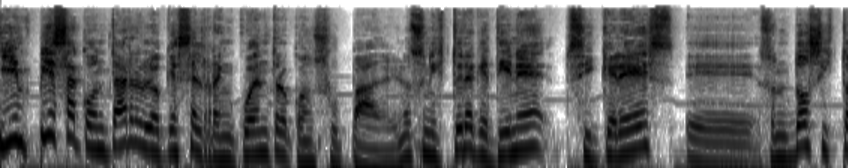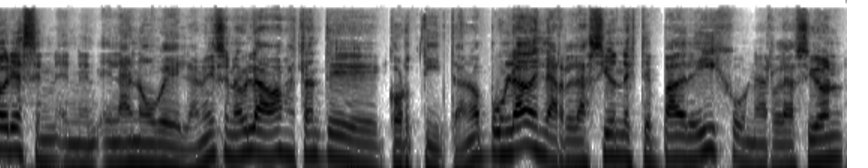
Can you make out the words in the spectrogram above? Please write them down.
Y empieza a contar lo que es el reencuentro con su padre. ¿no? Es una historia que tiene, si querés, eh, son dos historias en, la novela. ¿no? Es una novela más bastante cortita. ¿no? Por un lado es la relación de este padre-hijo, una relación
